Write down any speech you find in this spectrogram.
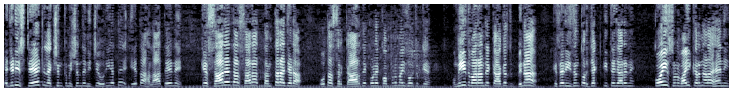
ਇਹ ਜਿਹੜੀ ਸਟੇਟ ਇਲੈਕਸ਼ਨ ਕਮਿਸ਼ਨ ਦੇ ਨੀਚੇ ਹੋ ਰਹੀ ਹੈ ਤੇ ਇਹ ਤਾਂ ਹਾਲਾਤ ਇਹ ਨੇ ਕਿ ਸਾਰੇ ਦਾ ਸਾਰਾ ਤੰਤਰ ਹੈ ਜਿਹੜਾ ਉਹ ਤਾਂ ਸਰਕਾਰ ਦੇ ਕੋਲੇ ਕੰਪਰੋਮਾਈਜ਼ ਹੋ ਚੁੱਕਿਆ ਉਮੀਦਵਾਰਾਂ ਦੇ ਕਾਗਜ਼ ਬਿਨਾਂ ਕਿਸੇ ਰੀਜ਼ਨ ਤੋਂ ਰਿਜੈਕਟ ਕੀਤੇ ਜਾ ਰਹੇ ਨੇ। ਕੋਈ ਸੁਣਵਾਈ ਕਰਨ ਵਾਲਾ ਹੈ ਨਹੀਂ।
